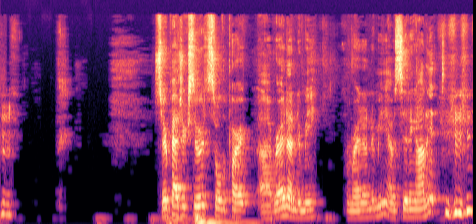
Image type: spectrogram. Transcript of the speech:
Sir Patrick Stewart stole the part uh, right under me. From right under me, I was sitting on it,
